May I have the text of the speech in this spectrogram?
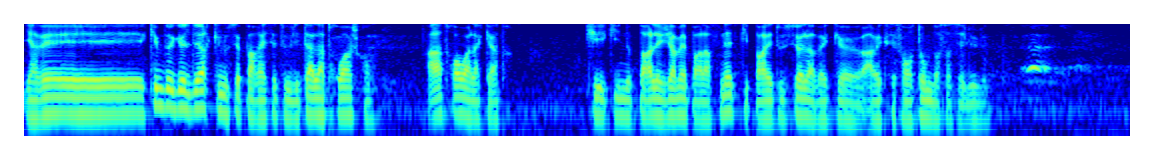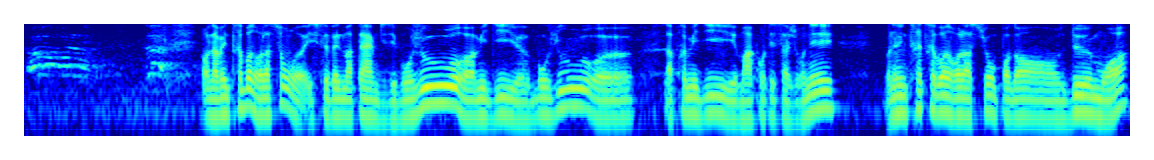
Il y avait Kim de Gelder qui nous séparait, c'est tout. Il était à la 3, je crois. À la 3 ou à la 4. Qui, qui ne parlait jamais par la fenêtre, qui parlait tout seul avec, euh, avec ses fantômes dans sa cellule. On avait une très bonne relation. Il se levait le matin, il me disait bonjour. À midi, euh, bonjour. Euh, L'après-midi, il me racontait sa journée. On a eu une très très bonne relation pendant deux mois.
